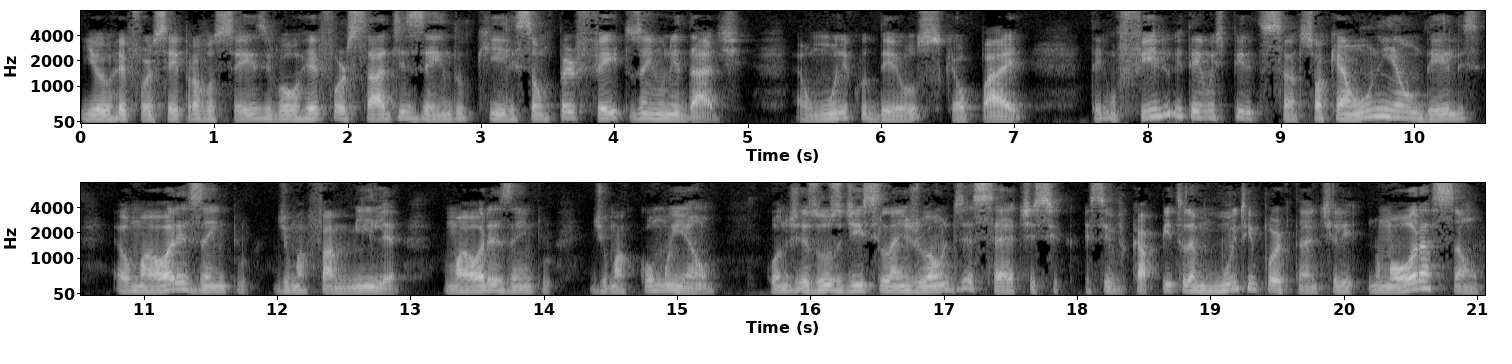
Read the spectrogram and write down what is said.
E eu reforcei para vocês e vou reforçar dizendo que eles são perfeitos em unidade. É um único Deus, que é o Pai, tem um Filho e tem um Espírito Santo. Só que a união deles é o maior exemplo de uma família, o maior exemplo de uma comunhão. Quando Jesus disse lá em João 17, esse, esse capítulo é muito importante, ele, numa oração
